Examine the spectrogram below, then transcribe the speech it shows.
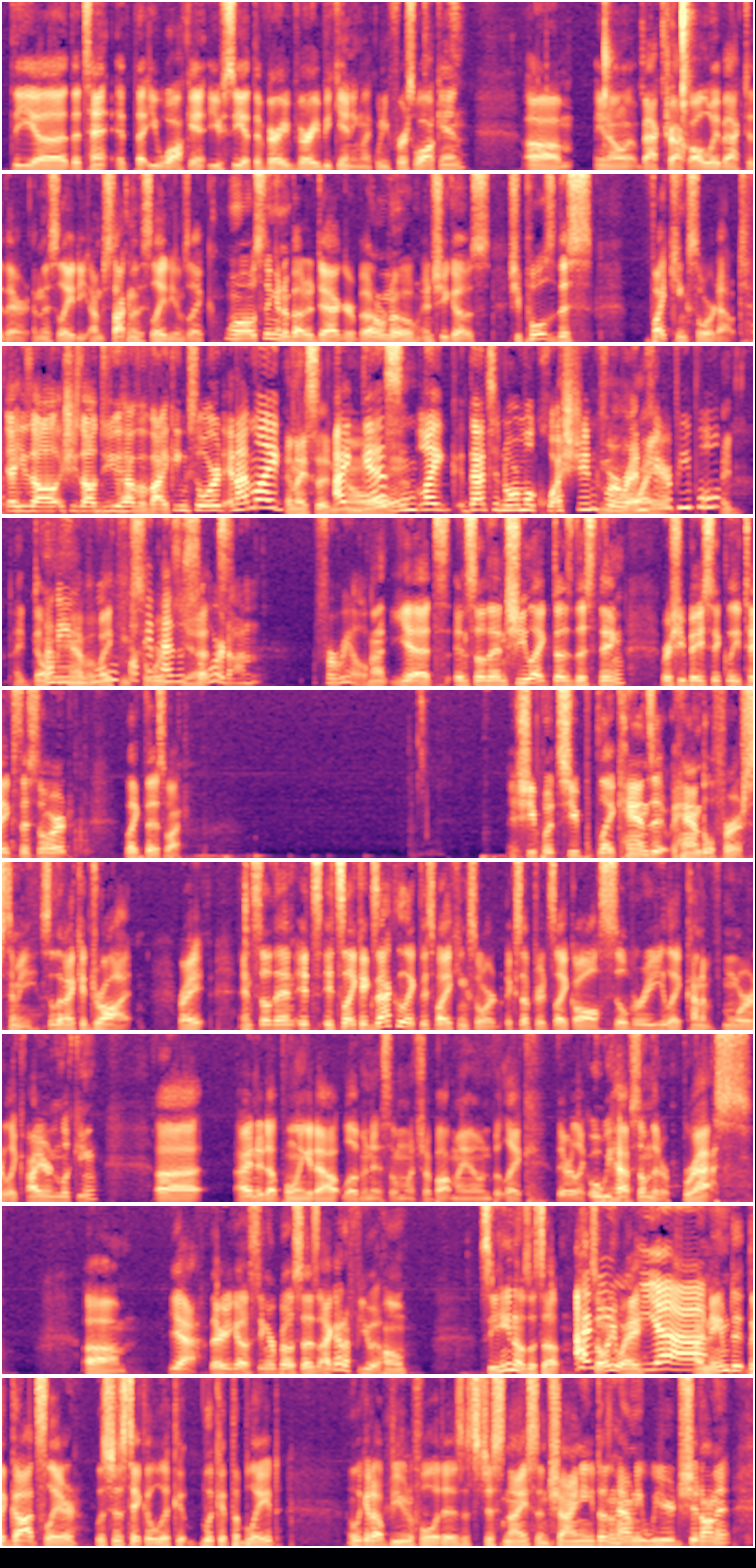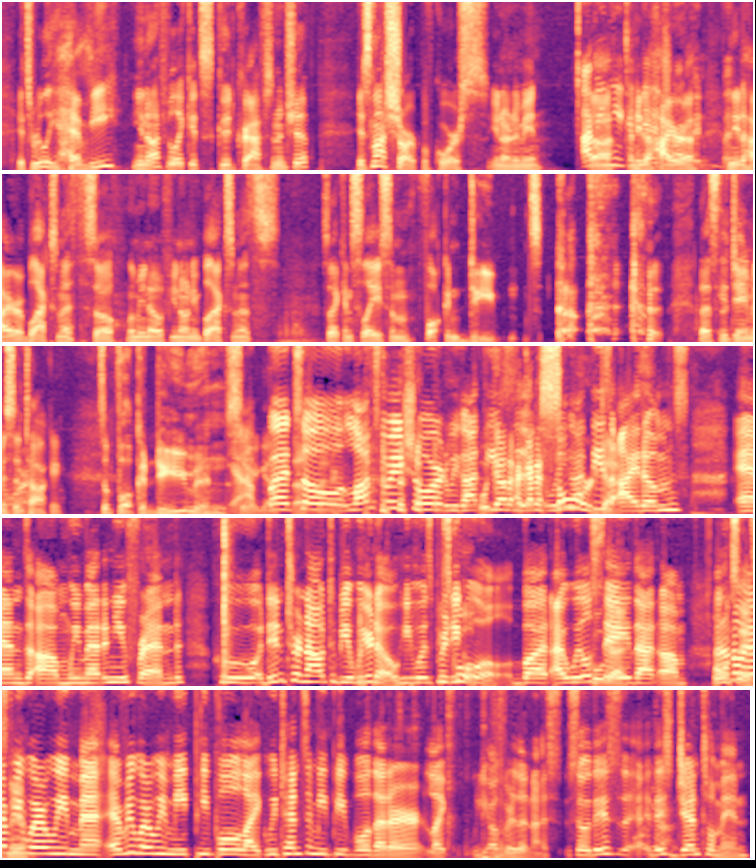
the uh, the tent at, that you walk in, you see at the very very beginning, like when you first walk in. Um, you know, backtrack all the way back to there. And this lady, I'm just talking to this lady. I was like, "Well, I was thinking about a dagger, but I don't know." And she goes, she pulls this Viking sword out, Yeah, he's all. She's all. Do you have a Viking sword? And I'm like, and I said, I "No, guess like that's a normal question for No, Ren I- people. I I don't I mean, have a who fucking sword has a yet. sword on? For real. Not yet. And so then she like does this thing where she basically takes the sword like this. Watch. And she puts she like hands it handle first to me so that I could draw it, right? And so then it's it's like exactly like this Viking sword, except it's like all silvery, like kind of more like iron looking. Uh, I ended up pulling it out, loving it so much I bought my own. But like they were like, oh, we have some that are brass. Um, yeah, there you go. Singer Bro says I got a few at home. See, he knows what's up. I so mean, anyway, yeah. I named it the Godslayer. Let's just take a look at look at the blade. Look at how beautiful it is. It's just nice and shiny. It doesn't have any weird shit on it. It's really heavy. You know, I feel like it's good craftsmanship. It's not sharp, of course. You know what I mean? I mean, Uh, he I need to hire a. I need to hire a blacksmith. So let me know if you know any blacksmiths, so I can slay some fucking demons. That's the Jameson talking. Some fucking demons. Yeah, There you go. but That's so better. long story short, we got We these. got a- I got a uh, we sword, these guys. items, and um, we met a new friend who didn't turn out to be a weirdo. He was pretty cool. but I will Cool say guy. that um, I I don't know. say his name. Everywhere we met, everywhere we meet people, like we tend to meet people that are like younger than us. So this Oh, this gentleman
